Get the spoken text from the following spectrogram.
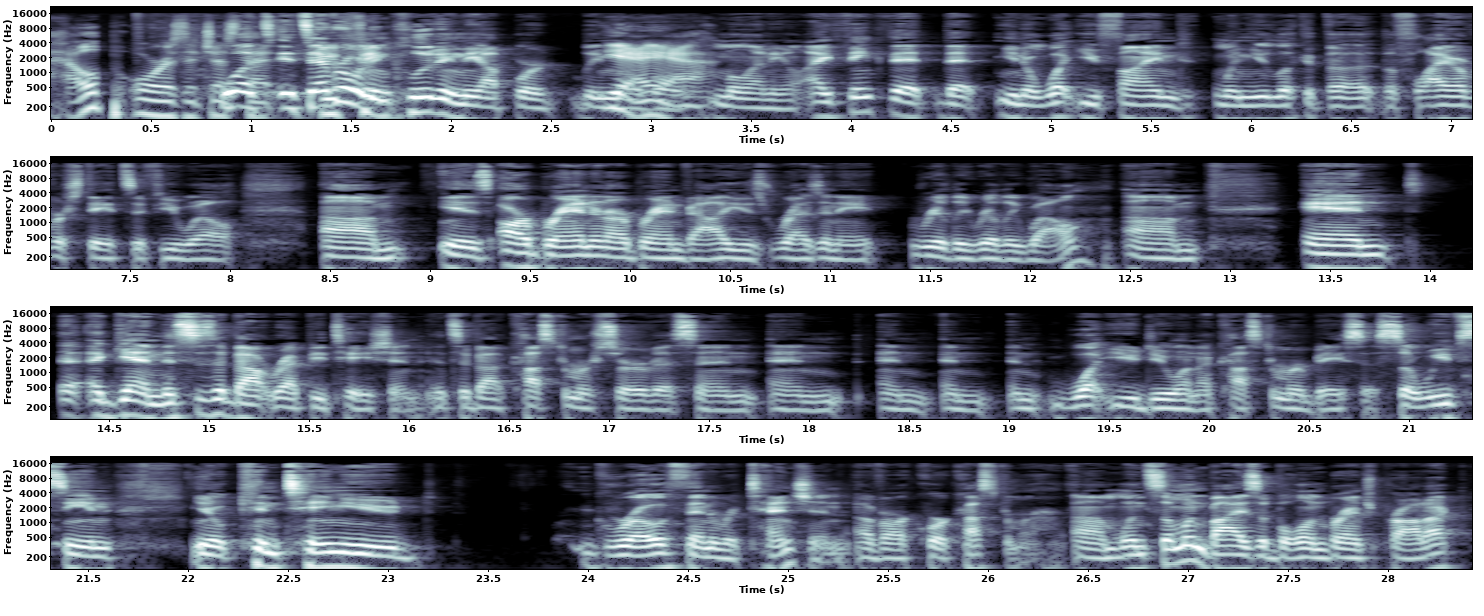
help or is it just well it's, it's everyone think- including the upwardly yeah, yeah. millennial i think that that you know what you find when you look at the the flyover states if you will um, is our brand and our brand values resonate really really well um, and again this is about reputation it's about customer service and and and and and what you do on a customer basis so we've seen you know continued growth and retention of our core customer. Um, when someone buys a Boll and Branch product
